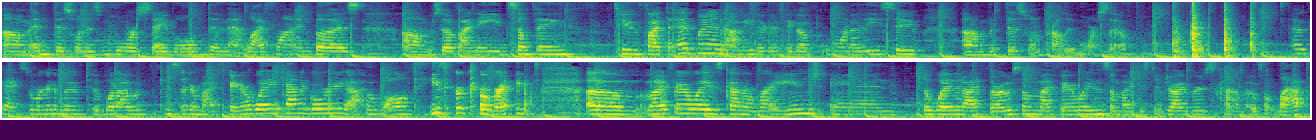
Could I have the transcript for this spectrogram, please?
Um, and this one is more stable than that Lifeline Buzz. Um, so if I need something to fight the headwind, I'm either gonna pick up one of these two, um, but this one probably more so. Okay, so we're gonna move to what I would consider my fairway category. I hope all of these are correct. Um, my fairway is kind of range and the way that I throw some of my fairways and some of my distant drivers kind of overlap.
